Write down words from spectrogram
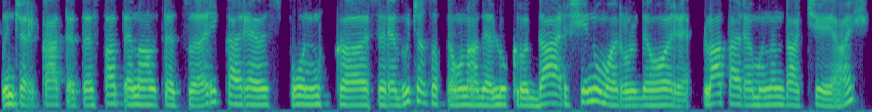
încercate, testate în alte țări, care spun că se reduce săptămâna de lucru, dar și numărul de ore, plata rămânând aceeași,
